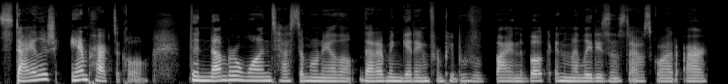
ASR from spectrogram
stylish and practical. The number one testimonial that I've been getting from people who are buying the book and my ladies in the Style Squad are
